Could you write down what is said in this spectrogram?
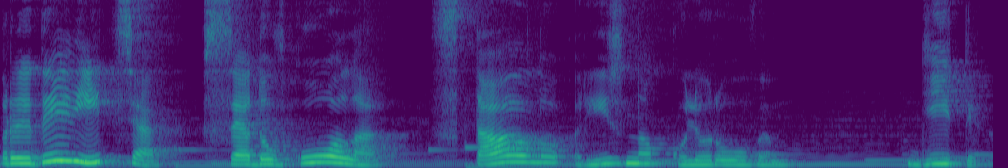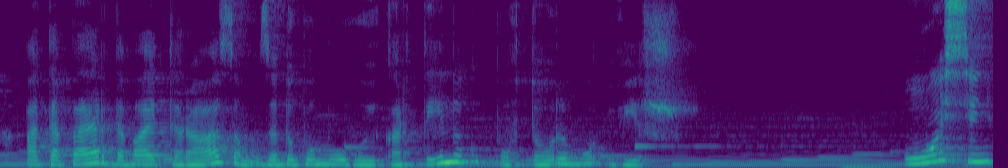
Придивіться, все довкола стало різнокольоровим. Діти, а тепер давайте разом за допомогою картинок повторимо вірш. Осінь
